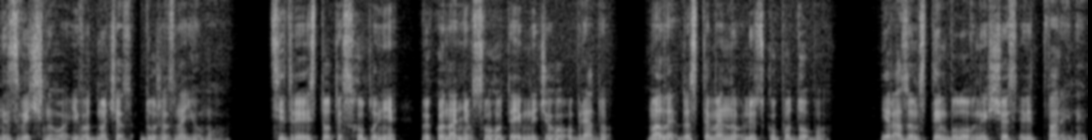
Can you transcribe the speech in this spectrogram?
незвичного і водночас дуже знайомого. Ці три істоти, схоплені виконанням свого таємничого обряду, мали достеменну людську подобу, і разом з тим було в них щось від тварини.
